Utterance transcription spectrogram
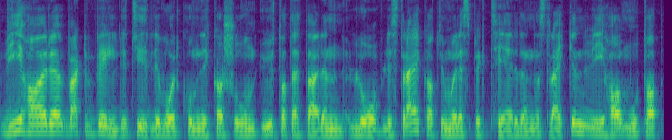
Vi har vært veldig tydelige i vår kommunikasjon ut at dette er en lovlig streik, at vi må respektere denne streiken. Vi har mottatt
